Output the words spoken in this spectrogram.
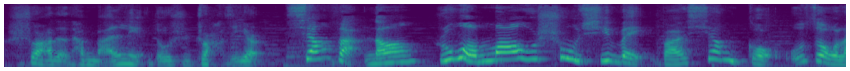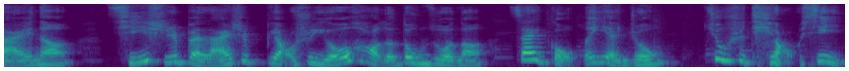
刷的它满脸都是爪子印儿。相反呢，如果猫竖起尾巴向狗走来呢，其实本来是表示友好的动作呢，在狗的眼中就是挑衅。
